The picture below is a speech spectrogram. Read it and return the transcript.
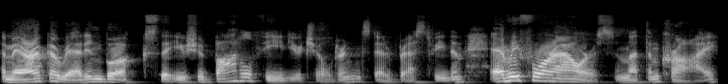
America read in books that you should bottle feed your children instead of breastfeed them every four hours and let them cry,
